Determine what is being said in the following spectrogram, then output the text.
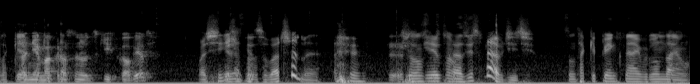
Takie, To nie ma krasnoludzkich kobiet? Właśnie Nie, nie to- zobaczymy. że są, Nie są, okazję sprawdzić. są takie piękne, jak wyglądają.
